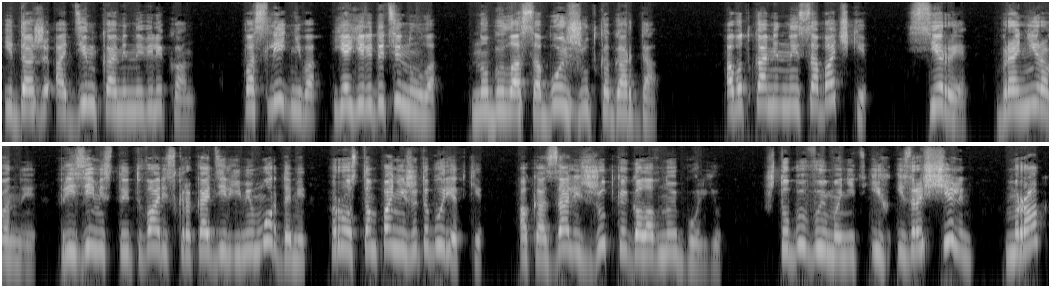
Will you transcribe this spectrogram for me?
и даже один каменный великан. Последнего я еле дотянула, но была собой жутко горда. А вот каменные собачки, серые, бронированные, приземистые твари с крокодильями мордами, ростом пониже табуретки, оказались жуткой головной болью. Чтобы выманить их из расщелин, мрак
